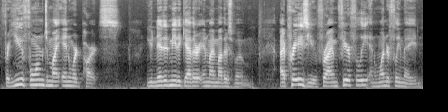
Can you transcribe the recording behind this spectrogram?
For you formed my inward parts, you knitted me together in my mother's womb. I praise you, for I am fearfully and wonderfully made.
